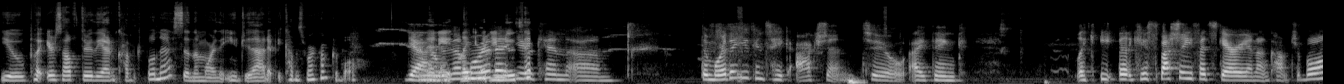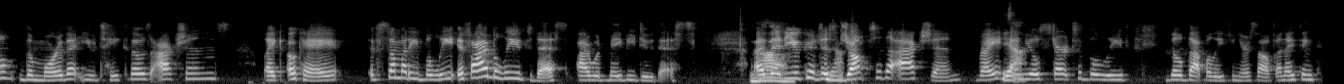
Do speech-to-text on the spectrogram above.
you put yourself through the uncomfortableness and the more that you do that, it becomes more comfortable. Yeah, And then, the like, more that you it- can, um, the more that you can take action too. I think, like, e- like especially if it's scary and uncomfortable, the more that you take those actions, like, okay, if somebody believe, if I believed this, I would maybe do this, and then you could just Yeah. jump to the action, right? Yeah. And you'll start to believe, build that belief in yourself. And I think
